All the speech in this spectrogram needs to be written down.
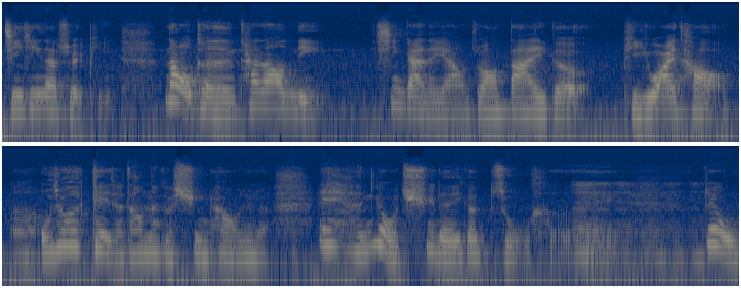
金星在水平，那我可能看到你性感的洋装搭一个皮外套，嗯，我就会 get 到那个讯号，我就觉得，哎，很有趣的一个组合，哎，嗯嗯嗯对我，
